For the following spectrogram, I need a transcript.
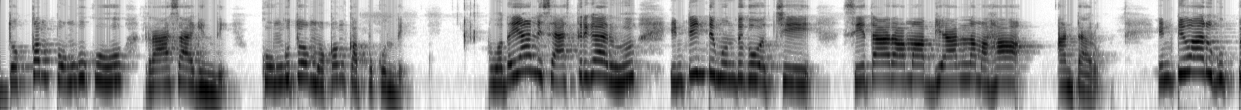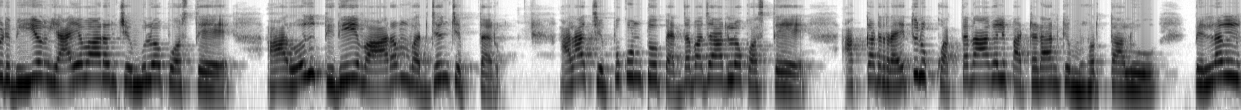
దుఃఖం పొంగుకు రాసాగింది. కొంగుతో ముఖం కప్పుకుంది. ఉదయాన్ని శాస్త్రి గారు ఇంటింటి ముందుకు వచ్చి సీతారామాభ్యాన్న మహా అంటారు. ఇంటివారు గుప్పిడి బియ్యం యాయవారం చెంబులో పోస్తే ఆ రోజు తిది వారం వర్జం చెప్తారు. అలా చెప్పుకుంటూ పెద్ద బజార్లోకి వస్తే అక్కడ రైతులు కొత్త నాగలి పట్టడానికి ముహూర్తాలు పిల్లల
